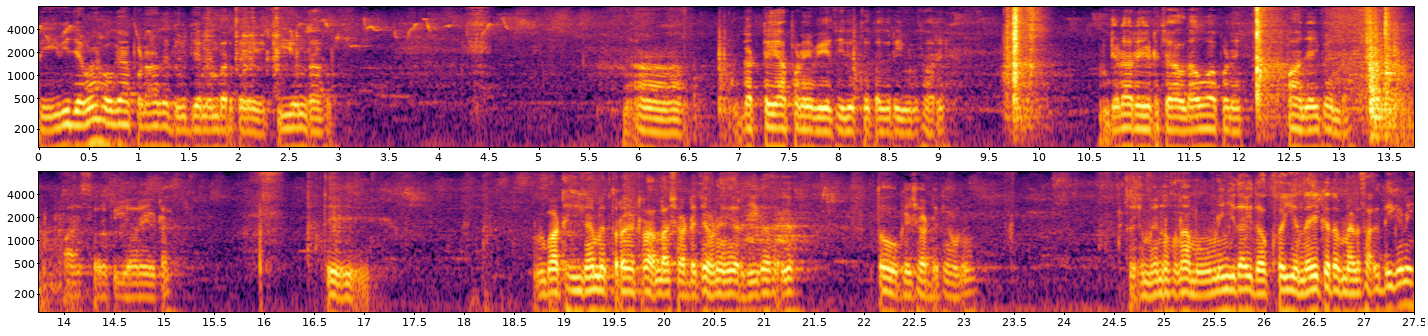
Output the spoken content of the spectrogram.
ਬੀ ਵੀ ਜਮ੍ਹਾਂ ਹੋ ਗਿਆ ਆਪਣਾ ਤੇ ਦੂਜੇ ਨੰਬਰ ਤੇ ਕੀ ਹੁੰਦਾ? ਆ ਗੱਟੇ ਆਪਣੇ ਵੇਚ ਹੀ ਦਿੱਤੇ ਤਕਰੀਬਨ ਸਾਰੇ। ਜਿਹੜਾ ਰੇਟ ਚੱਲਦਾ ਉਹ ਆਪਣੇ ਪੰਜਾ ਹੀ ਪੈਂਦਾ। 500 ਰੁਪਿਆ ਰੇਟ ਹੈ। ਤੇ ਬਾ ਠੀਕ ਹੈ ਮਿੱਤਰੋ, ਇਹ ਟਰਾਲਾ ਛੱਡ ਕੇ ਆਉਣੇ ਅਰਜੀ ਦਾ ਹੈਗਾ। ਧੋ ਕੇ ਛੱਡ ਕੇ ਆਉਣੇ। ਤੇ ਮੈਨੂੰ ਹੁਣ ਆਹ ਜੀ ਦਾ ਵੀ ਦੁੱਖ ਹੋਈ ਜਾਂਦਾ, ਇਹ ਕਿਤੋਂ ਮਿਲ ਸਕਦੀ ਕਿ ਨਹੀਂ?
